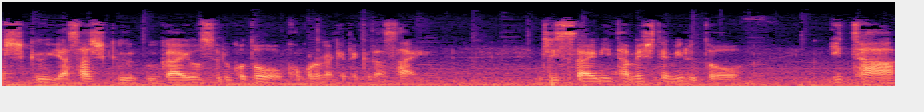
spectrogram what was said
しく優しくうがいをすることを心がけてください。実際に試してみると痛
